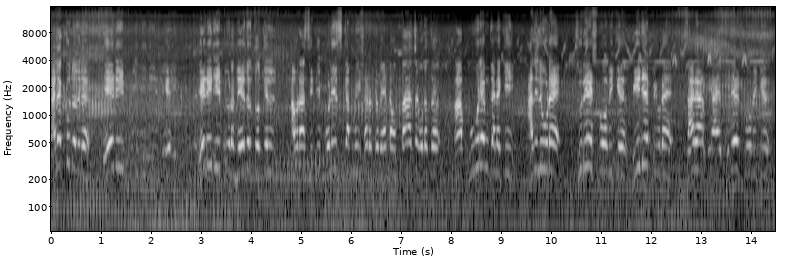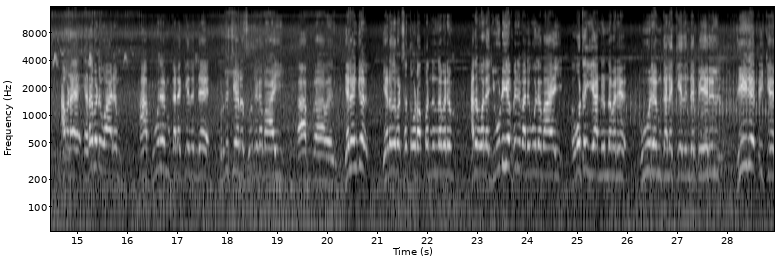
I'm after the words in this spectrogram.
കലക്കുന്നതിന് A D A D G പിയുടെ നേതൃത്വത്തിൽ അവിടെ സിറ്റി പോലീസ് കമ്മീഷണർക്ക് വേണ്ട ഒത്താശ കൊടുത്ത് ആ പൂരം കലക്കി അതിലൂടെ സുരേഷ് ഗോപിക്ക് ബി ജെ പിയുടെ സ്ഥാനാർത്ഥിയായ സുരേഷ് ഗോപിക്ക് അവിടെ ഇടപെടുവാനും ആ പൂരം കലക്കിയതിന്റെ പ്രതിഷേധ സൂചകമായി ജനങ്ങൾ ഇടതുപക്ഷത്തോടൊപ്പം നിന്നവരും അതുപോലെ യു ഡി എഫിനും അനുകൂലമായി വോട്ട് ചെയ്യാൻ നിന്നവര് പൂരം കലക്കിയതിന്റെ പേരിൽ ബി ജെ പിക്ക്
